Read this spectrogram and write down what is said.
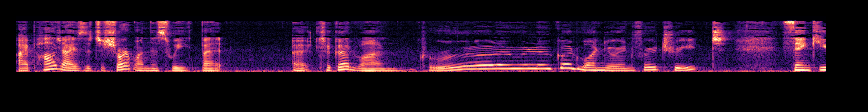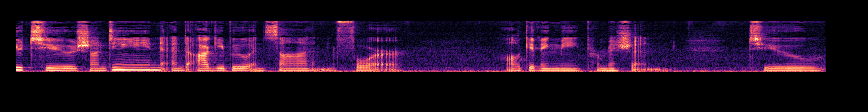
I apologize, it's a short one this week, but it's a good one. It's a really, really good one. You're in for a treat. Thank you to Shandien and Agibu and San for all giving me permission to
